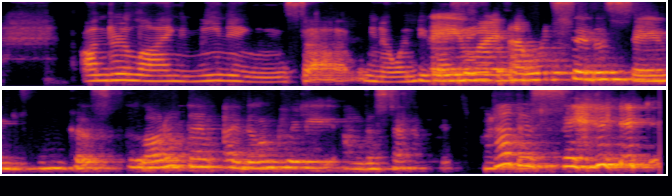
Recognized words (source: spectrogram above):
underlying meanings. Uh, you know, when people say, might, I would say the same because a lot of them I don't really understand what are they saying.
